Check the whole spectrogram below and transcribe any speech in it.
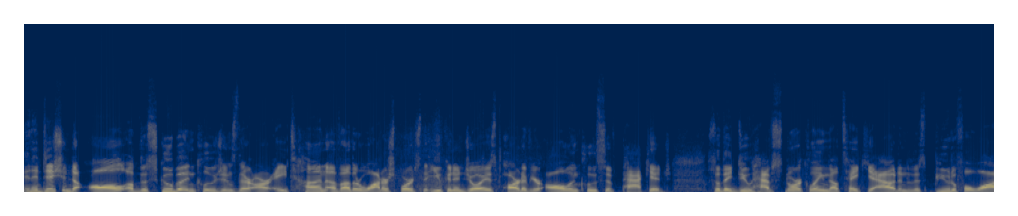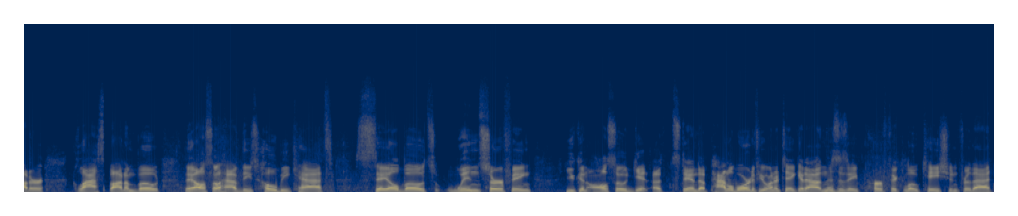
In addition to all of the scuba inclusions, there are a ton of other water sports that you can enjoy as part of your all-inclusive package. So they do have snorkeling. They'll take you out into this beautiful water, glass bottom boat. They also have these Hobie cats, sailboats, windsurfing. You can also get a stand-up paddleboard if you want to take it out, and this is a perfect location for that.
